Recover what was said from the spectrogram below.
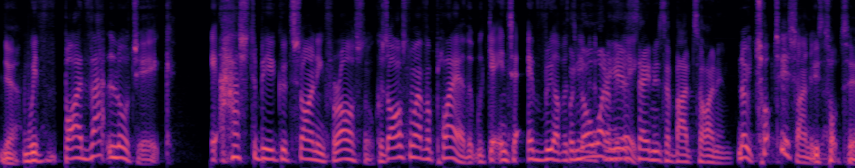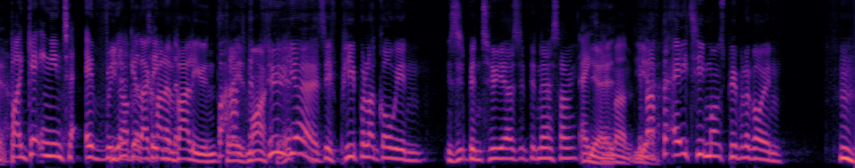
Yeah. With by that logic, it has to be a good signing for Arsenal because Arsenal have a player that would get into every other But team. no in the one Premier here is League. saying it's a bad signing. no top tier signing. He's though. top tier. by getting into every You don't other get that team kind of value in But today's after market. two years, if people are going, has it been two years? It's been there? Sorry. 18 Yeah, months. If yeah. after 18 months, people are going, hmm,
